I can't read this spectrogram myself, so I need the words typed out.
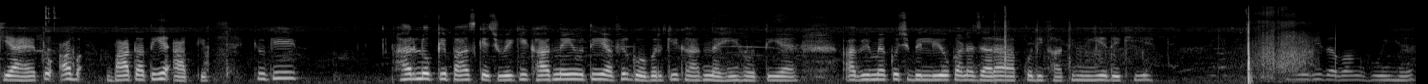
किया है। तो अब बात आती है आपकी, क्योंकि हर लोग के पास केचुए की खाद नहीं होती या फिर गोबर की खाद नहीं होती है। अभी मैं कुछ बिल्लियों का नज़ारा आपको दिखाती हूँ। ये देखिए, ये भी दबंग हुई हैं।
